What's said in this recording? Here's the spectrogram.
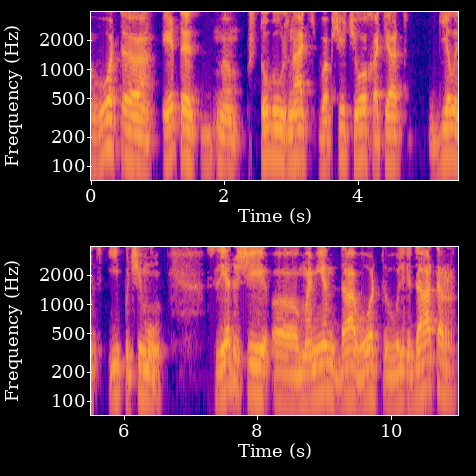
Вот э, это, чтобы узнать вообще, чего хотят делать и почему. Следующий э, момент, да, вот валидатор,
